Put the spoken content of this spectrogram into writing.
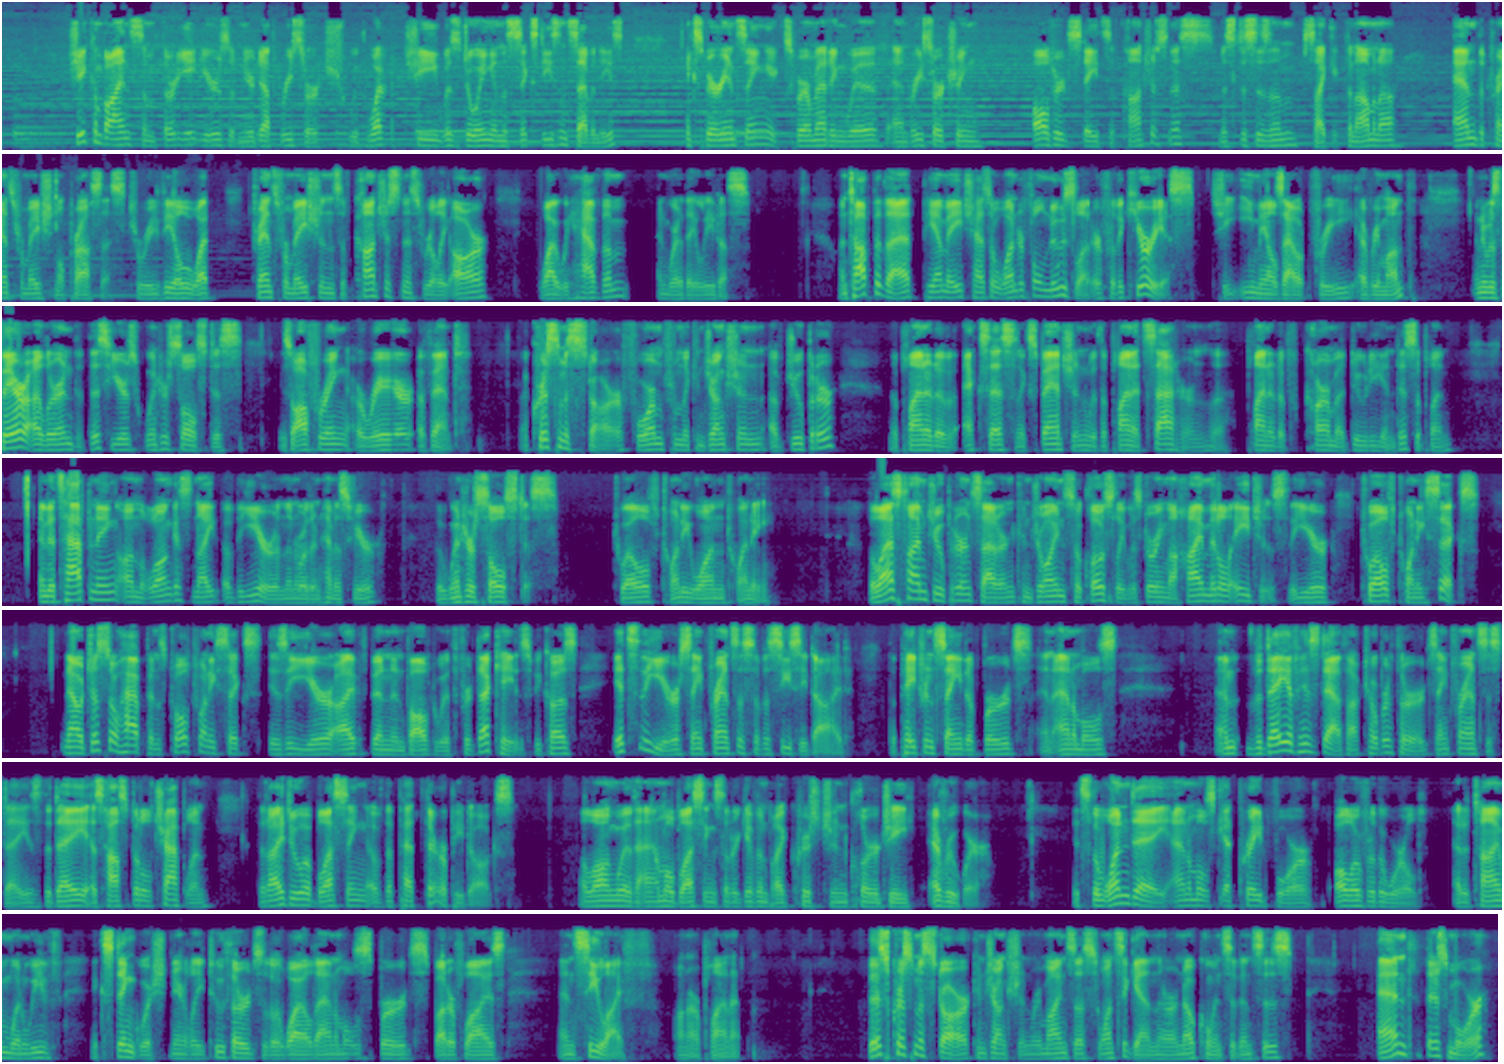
She combines some 38 years of near death research with what she was doing in the 60s and 70s, experiencing, experimenting with, and researching altered states of consciousness, mysticism, psychic phenomena, and the transformational process to reveal what transformations of consciousness really are, why we have them, and where they lead us. On top of that, PMH has a wonderful newsletter for the curious. She emails out free every month. And it was there I learned that this year's winter solstice is offering a rare event a Christmas star formed from the conjunction of Jupiter, the planet of excess and expansion, with the planet Saturn, the planet of karma, duty, and discipline. And it's happening on the longest night of the year in the Northern Hemisphere, the winter solstice. 12, 21, 20. The last time Jupiter and Saturn conjoined so closely was during the High Middle Ages, the year 1226. Now, it just so happens 1226 is a year I've been involved with for decades because it's the year St. Francis of Assisi died, the patron saint of birds and animals. And the day of his death, October 3rd, St. Francis Day, is the day as hospital chaplain that I do a blessing of the pet therapy dogs along with animal blessings that are given by Christian clergy everywhere. It's the one day animals get prayed for all over the world at a time when we've extinguished nearly two thirds of the wild animals, birds, butterflies, and sea life on our planet. This Christmas star conjunction reminds us once again there are no coincidences, and there's more.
